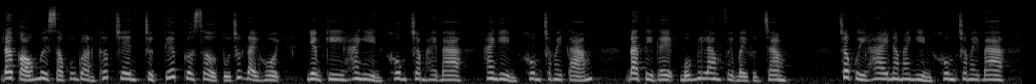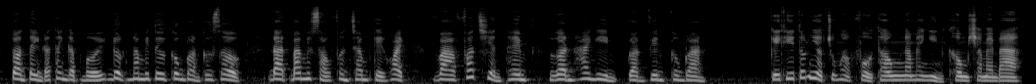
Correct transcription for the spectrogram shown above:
Đã có 16 công đoàn cấp trên trực tiếp cơ sở tổ chức đại hội nhiệm kỳ 2023-2028, đạt tỷ lệ 45,7%. Trong quý 2 năm 2023, toàn tỉnh đã thành lập mới được 54 công đoàn cơ sở, đạt 36% kế hoạch và phát triển thêm gần 2.000 đoàn viên công đoàn. Kỳ thi tốt nghiệp trung học phổ thông năm 2023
